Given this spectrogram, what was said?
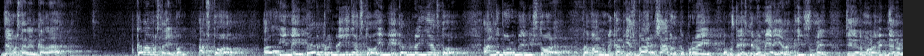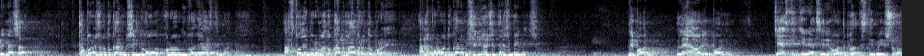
δεν μας τα λένε καλά. Καλά μας τα είπαν. Αυτό α, είμαι υπέρ, πρέπει να γίνει αυτό. Είμαι υπέρ, πρέπει να γίνει αυτό. Αν δεν μπορούμε εμείς τώρα να βάλουμε κάποιες μπάρες αύριο το πρωί, όπως λέει η αστυνομία, για να κλείσουμε την ερμού να μην μπαίνουν μέσα, θα μπορέσουμε να το κάνουμε σε λίγο χρονικό διάστημα. Αυτό δεν μπορούμε να το κάνουμε αύριο το πρωί. Αλλά μπορούμε να το κάνουμε σε δύο ή τρεις μήνες. Λοιπόν, λέω λοιπόν και στην κυρία Τσιριγότη που θα τη θυμίσω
